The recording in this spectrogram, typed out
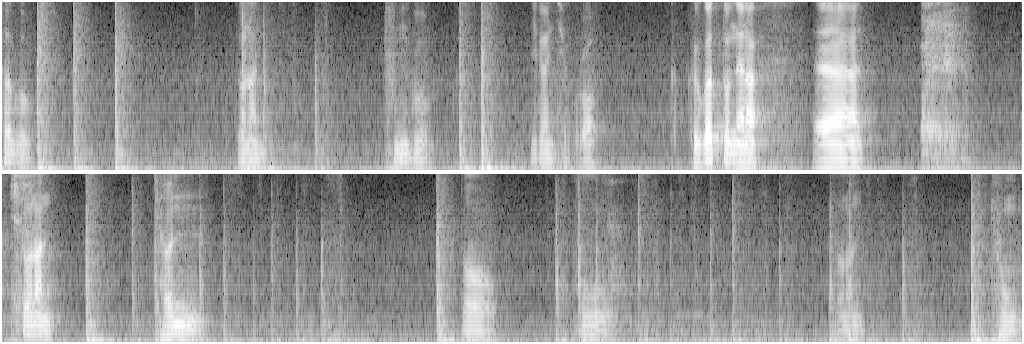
서극 또는 중극 이런 식으로 그것도 내나 에, 또는 전또후 또는 중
